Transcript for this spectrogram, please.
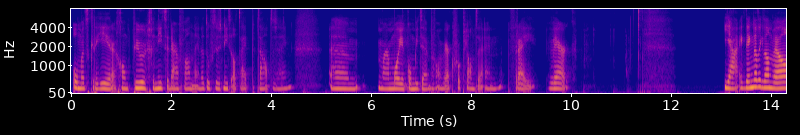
om het creëren. Gewoon puur genieten daarvan. En dat hoeft dus niet altijd betaald te zijn. Um, maar een mooie combi te hebben van werk voor klanten en vrij werk. Ja, ik denk dat ik dan wel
